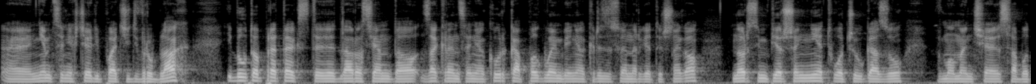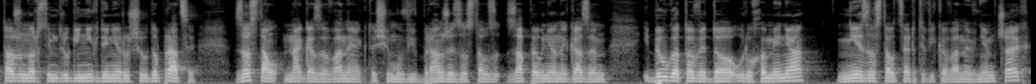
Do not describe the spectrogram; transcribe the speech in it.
E, Niemcy nie chcieli płacić w rublach i był to pretekst y, dla Rosjan do zakręcenia kurka, pogłębienia kryzysu energetycznego. Nord Stream I nie tłoczył gazu w momencie sabotażu, Nord Stream II nigdy nie ruszył do pracy. Został nagazowany, jak to się mówi w branży, został zapełniony gazem i był gotowy do uruchomienia. Nie został certyfikowany w Niemczech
